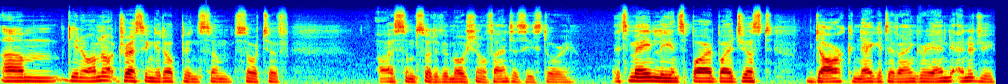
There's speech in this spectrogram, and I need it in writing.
um, you know, I'm not dressing it up in some sort of uh, some sort of emotional fantasy story. It's mainly inspired by just dark, negative, angry en- energy.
